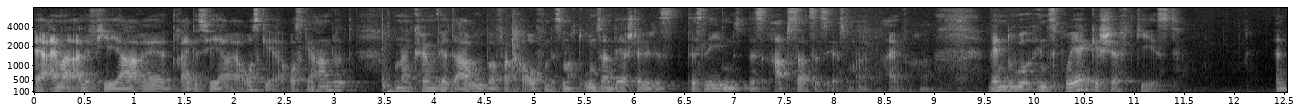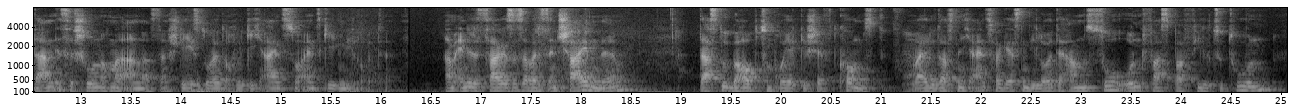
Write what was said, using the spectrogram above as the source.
äh, einmal alle vier Jahre, drei bis vier Jahre ausge, ausgehandelt und dann können wir darüber verkaufen. Das macht uns an der Stelle des, des Lebens, des Absatzes erstmal einfacher. Wenn du ins Projektgeschäft gehst, dann ist es schon nochmal anders. Dann stehst du halt auch wirklich eins zu eins gegen die Leute. Am Ende des Tages ist aber das Entscheidende, dass du überhaupt zum Projektgeschäft kommst. Weil du darfst nicht eins vergessen, die Leute haben so unfassbar viel zu tun,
